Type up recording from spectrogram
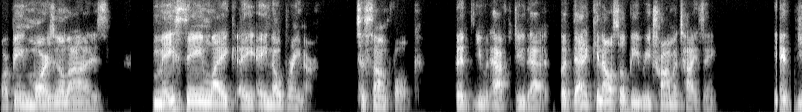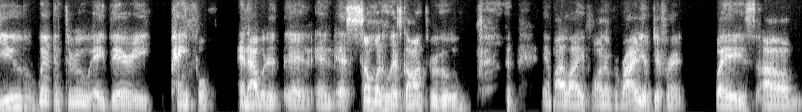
or being marginalized may seem like a, a no brainer to some folk that you would have to do that. But that can also be re traumatizing. If you went through a very painful, and I would, and, and as someone who has gone through in my life on a variety of different ways, um,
